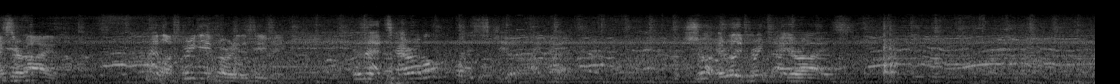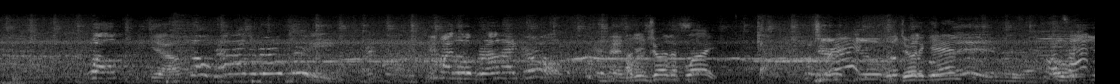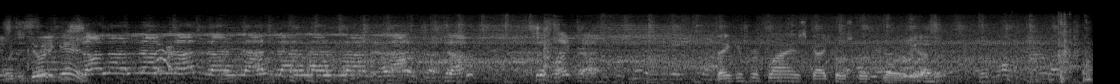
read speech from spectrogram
I survived. I lost three games already this evening. Isn't that terrible? Well, this is cute. I like that. Sure, it really brings out your eyes. Well, yeah. No, brown eyes are very pretty. You're my little brown-eyed girl. How'd you enjoy the flight? Do, do, Do it again? What's that? Would you do it again? Just like that. Thank you for flying Skycoaster, Who Florida.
